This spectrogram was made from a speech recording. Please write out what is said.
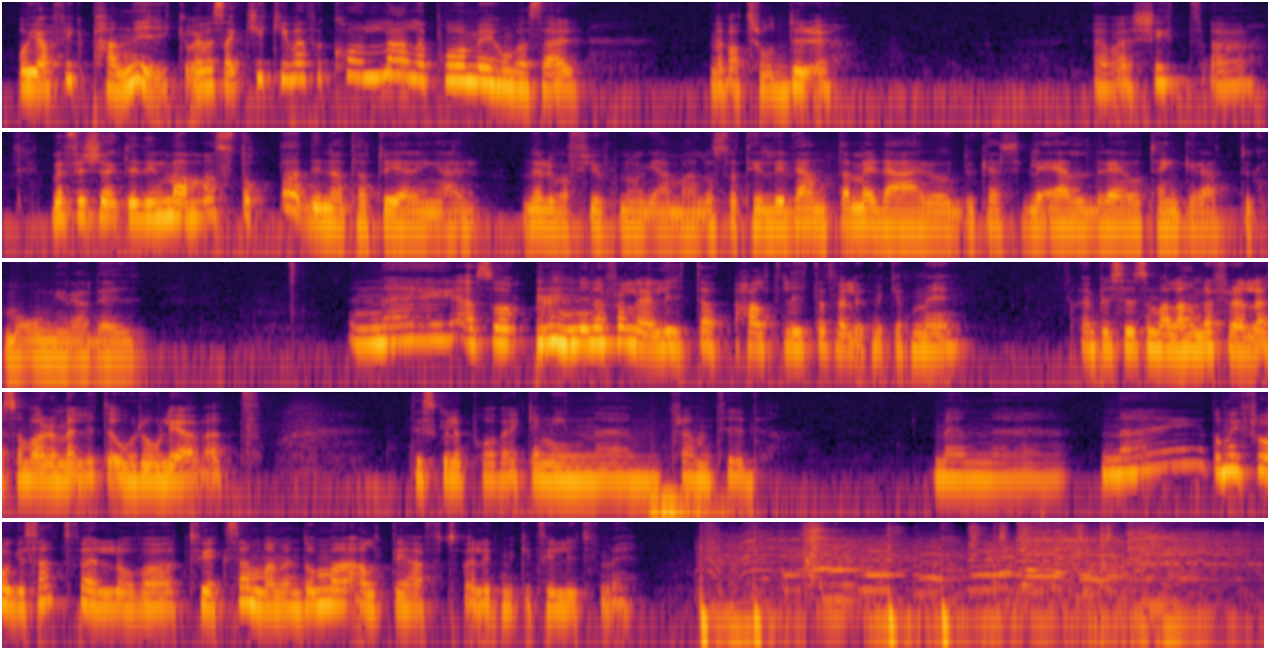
Och jag fick panik och jag var så här, Kiki varför kollar alla på mig? Hon var så här, men vad trodde du? Jag bara shit, ja. Men försökte din mamma stoppa dina tatueringar när du var 14 år gammal och sa till dig vänta med det där och du kanske blir äldre och tänker att du kommer ångra dig? Nej, alltså mina föräldrar har, litat, alltid litat väldigt mycket på mig. Men precis som alla andra föräldrar så var de lite oroliga över att det skulle påverka min eh, framtid. Men eh, nej, de ifrågasatt väl och var tveksamma men de har alltid haft väldigt mycket tillit för mig.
